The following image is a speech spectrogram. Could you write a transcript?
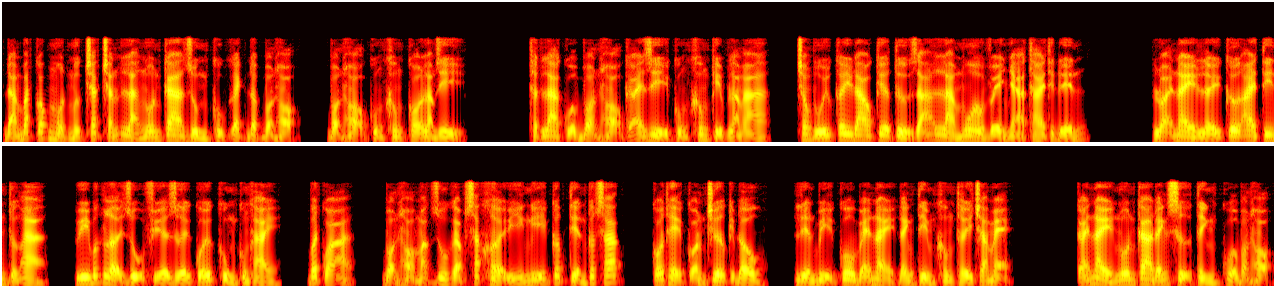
Đám bắt cóc một mực chắc chắn là ngôn ca dùng cục gạch đập bọn họ, bọn họ cũng không có làm gì. Thật là của bọn họ cái gì cũng không kịp làm a trong túi cây đao kia tử dã là mua về nhà thái thì đến. Loại này lấy cơ ai tin tưởng a uy bức lợi dụ phía dưới cuối cùng cung khai, bất quá, bọn họ mặc dù gặp sắc khởi ý nghĩ cướp tiền cướp sắc, có thể còn chưa kịp đâu, liền bị cô bé này đánh tìm không thấy cha mẹ. Cái này nôn ca đánh sự tình của bọn họ,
